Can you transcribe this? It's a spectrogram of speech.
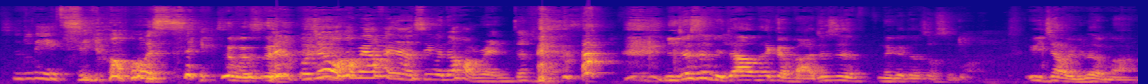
是猎奇到不行。是不是？我觉得我后面要分享的新闻都好 random 你就是比较那个吧，就是那个叫做什么寓教于乐吗？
